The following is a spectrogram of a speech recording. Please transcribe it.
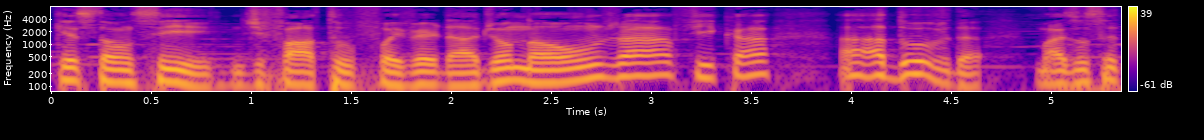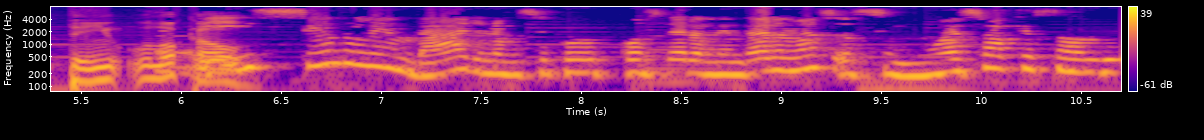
Questão se de fato foi verdade ou não, já fica a, a dúvida. Mas você tem o local. E sendo lendário, né? Você considera lendário, não é assim, não é só a questão do,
